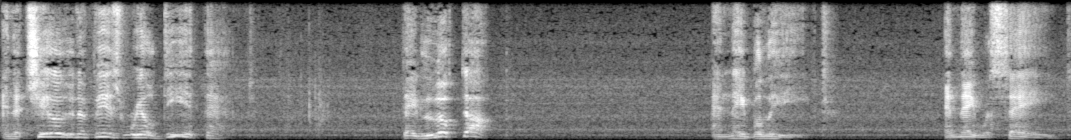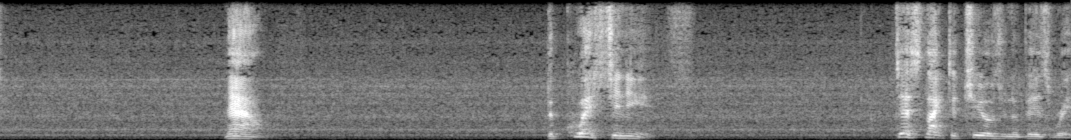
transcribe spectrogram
And the children of Israel did that. They looked up and they believed and they were saved. Now, the question is, just like the children of Israel,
